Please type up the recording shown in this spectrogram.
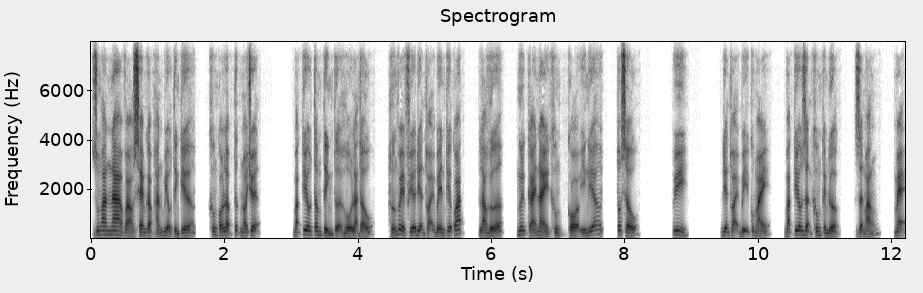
Dung anna vào xem gặp hắn biểu tình kia, không có lập tức nói chuyện. Bạc tiêu tâm tình tựa hồ là thấu hướng về phía điện thoại bên kia quát lao hứa, ngươi cái này không có ý nghĩa, tốt xấu. Uy. Điện thoại bị cúp máy, bạc tiêu giận không kèm được, giận mắng, mẹ.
